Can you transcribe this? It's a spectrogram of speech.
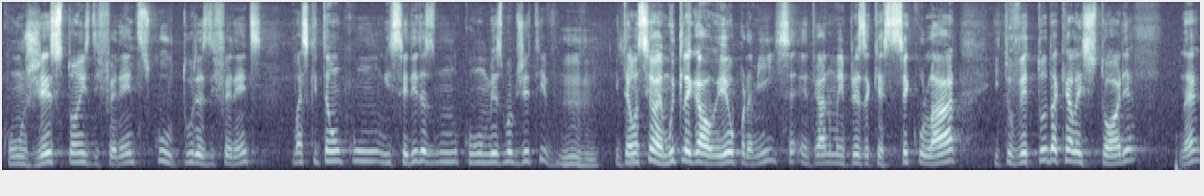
com gestões diferentes, culturas diferentes, mas que estão com, inseridas com o mesmo objetivo. Uhum. Então, assim, ó, é muito legal eu, para mim, entrar numa empresa que é secular e tu vê toda aquela história, né?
